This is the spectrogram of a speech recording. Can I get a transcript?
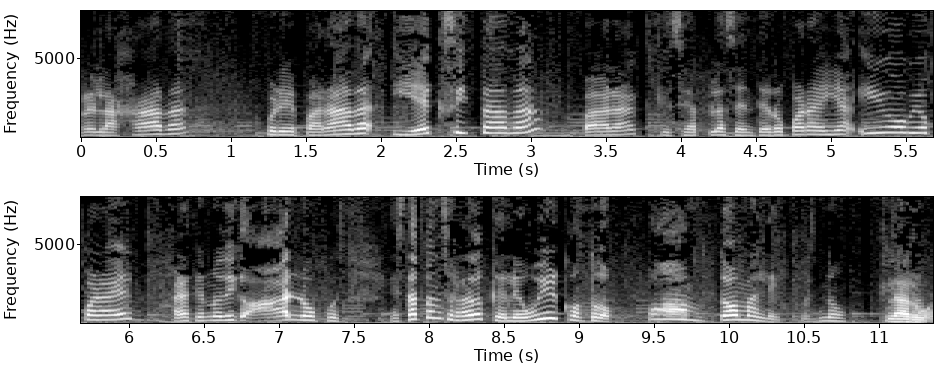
relajada, preparada y excitada para que sea placentero para ella y obvio para él, para que no diga, ah, no, pues está tan cerrado que le voy a ir con todo, ¡pum! Tómale. Pues no. Claro,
